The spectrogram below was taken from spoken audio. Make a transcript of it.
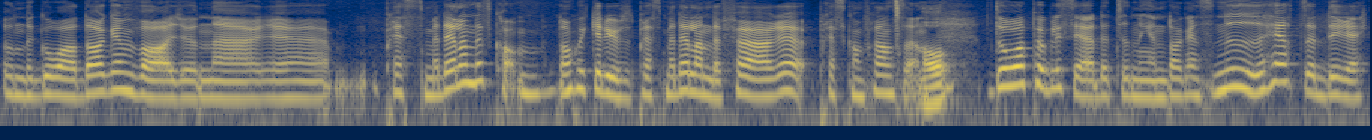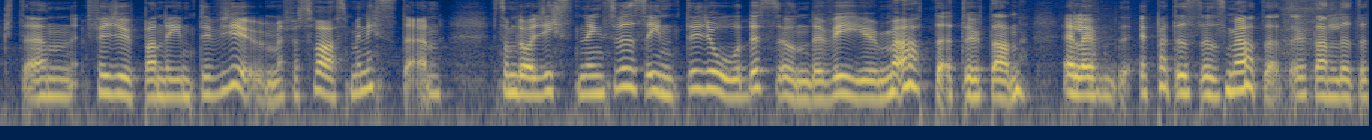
under gårdagen var ju när eh, pressmeddelandet kom. De skickade ut ett pressmeddelande före presskonferensen. Ja. Då publicerade tidningen Dagens Nyheter direkt en fördjupande intervju med försvarsministern. Som då gissningsvis inte gjordes under VU-mötet, utan, eller partistyrelsemötet, utan lite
